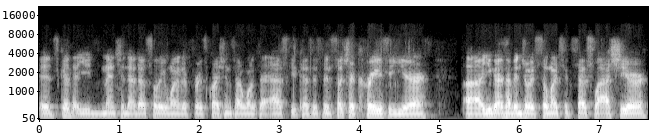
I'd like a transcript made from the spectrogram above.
it's good that you mentioned that. That's really one of the first questions I wanted to ask you because it's been such a crazy year. Uh, you guys have enjoyed so much success last year.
